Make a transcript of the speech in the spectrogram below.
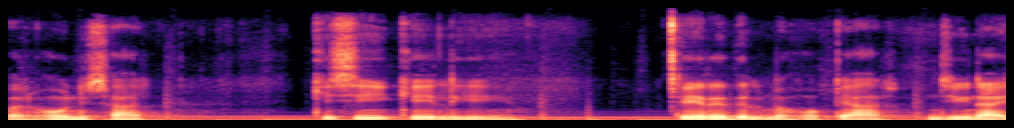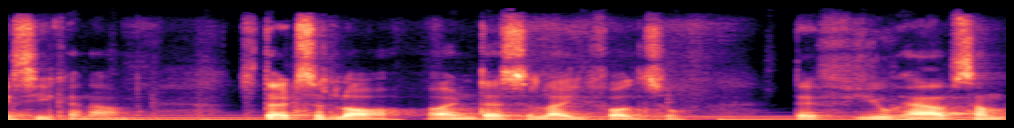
पर हो निसार किसी के लिए तेरे दिल में हो प्यार, जीना इसी का नाम। That's a law and that's a life also if you have some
